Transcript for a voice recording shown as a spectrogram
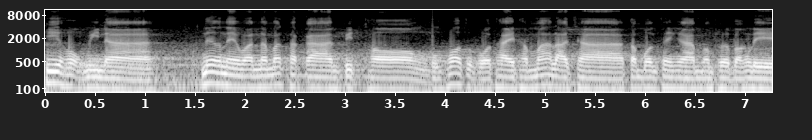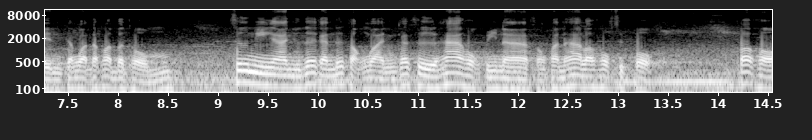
ที่ 6 มีนา เนื่องในวันนมัสการปิดทองหลวงพ่อสุโขทัยธรรมราชาตำบลไทยงามอำเภอบางเลน จังหวัดนครปฐมซึ่งมีงานอยู่ด้วยกันด้วย 2 วันก็คือ 5-6 มีนา 2566ก็ขอ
